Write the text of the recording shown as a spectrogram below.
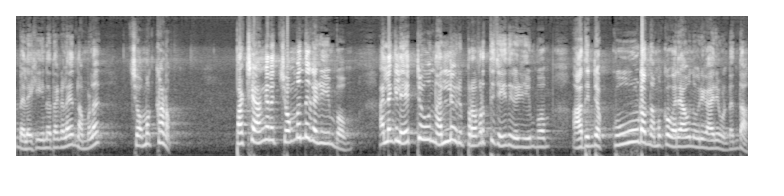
ബലഹീനതകളെ നമ്മൾ ചുമക്കണം. പക്ഷെ അങ്ങനെ ചുമന്ന് കഴിയുമ്പം അല്ലെങ്കിൽ ഏറ്റവും നല്ലൊരു പ്രവൃത്തി ചെയ്ത് കഴിയുമ്പം അതിന്റെ കൂടെ നമുക്ക് വരാവുന്ന ഒരു കാര്യമുണ്ട്. എന്താ?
